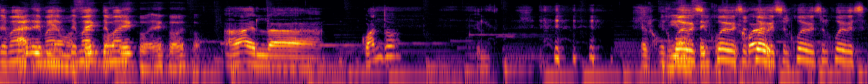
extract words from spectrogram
de mal, Ah, de mal, de mal, de eco, mal. eco, eco, eco. Ah, en la... ¿Cuándo? El, el, El ju- jueves, el jueves, el jueves, el jueves, el jueves.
